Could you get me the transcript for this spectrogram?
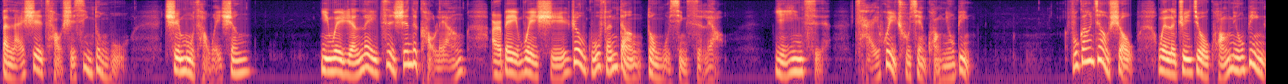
本来是草食性动物，吃牧草为生。因为人类自身的考量而被喂食肉骨粉等动物性饲料，也因此才会出现狂牛病。福冈教授为了追究狂牛病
